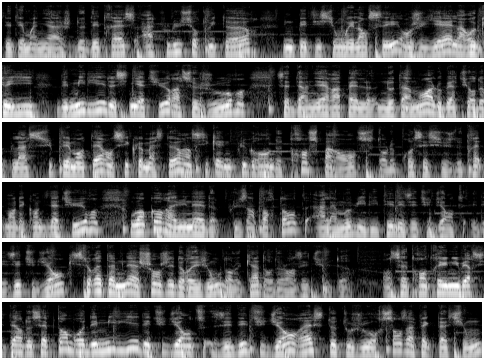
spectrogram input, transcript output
Des témoignages de détresse affluent sur Twitter, une pétition est lancée en juillet, elle a recueilli des milliers de signatures à ce jour. Cette dernière appelle notamment à l'ouverture de places supplémentaires en cycle master ainsi qu'à une plus grande transparence dans le processus de traitement des candidatures ou encore à une aide plus importante à la mobilité des étudiantes et des étudiants qui seraient amenés à changer de région dans le cadre de leurs études. En cette rentrée universitaire de septembre, des milliers d'étudiantes et d'étudiants restent toujours sans affectation.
